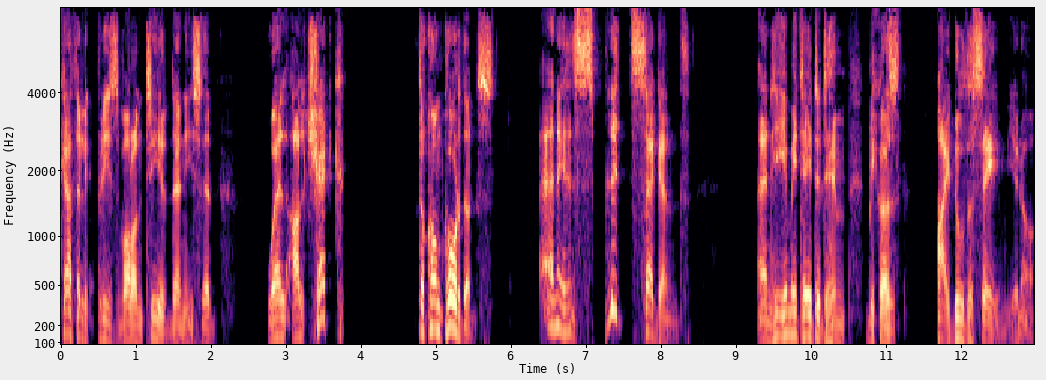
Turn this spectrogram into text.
Catholic priest volunteered and he said, Well, I'll check the concordance. And in a split second, and he imitated him because I do the same, you know.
